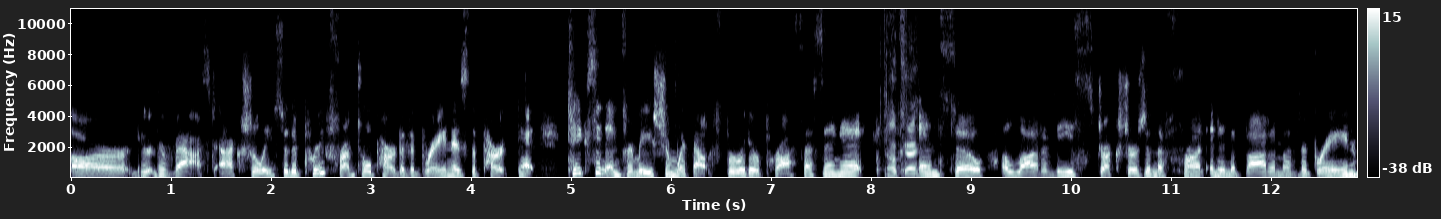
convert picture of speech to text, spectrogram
are they're, they're, vast actually. So the prefrontal part of the brain is the part that takes in information without further processing it. Okay. And so a lot of these structures in the front and in the bottom of the brain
